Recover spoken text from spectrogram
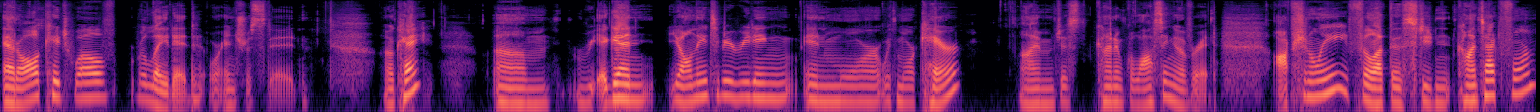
at all K-12 related or interested. Okay. Um, again, y'all need to be reading in more with more care. I'm just kind of glossing over it. Optionally, fill out the student contact form.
